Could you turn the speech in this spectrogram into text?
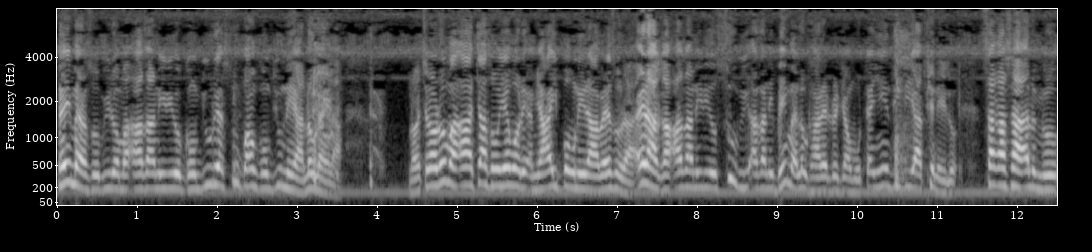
ဗိမ့်မှန်ဆိုပြီးတော့မှအာဇာနည်တွေကိုဂုံပြူတဲ့စုပေါင်းဂုံပြူနေရလုံနိုင်လားနော်ကျွန်တော်တို့မှာအာကြဆုံရဲဘော်တွေအများကြီးပုံနေတာပဲဆိုတာအဲ့ဒါကအာဇာနည်တွေကိုစုပြီးအာဇာနည်ဗိမ့်မှန်လုပ်ထားတဲ့အတွက်ကြောင့်မို့တရင်အသီးသီးရဖြစ်နေလို့စကားစားအဲ့လိုမျိုး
